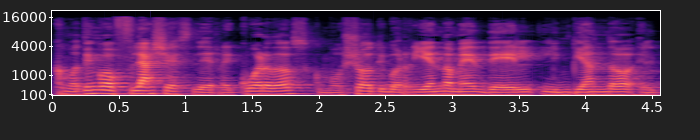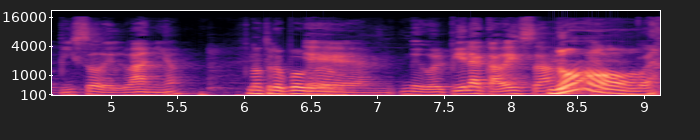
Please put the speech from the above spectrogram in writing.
como tengo flashes de recuerdos, como yo tipo riéndome de él limpiando el piso del baño, No te lo puedo creer. eh, me golpeé la cabeza. ¡No!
